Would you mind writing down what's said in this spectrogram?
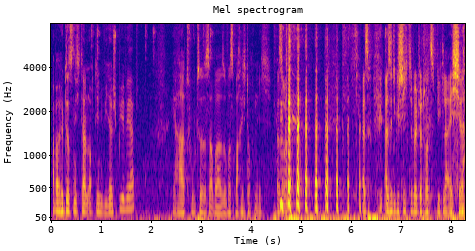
Aber erhöht das nicht dann auch den Wiederspielwert? Ja, tut es, aber sowas mache ich doch nicht. Also, also, also die Geschichte bleibt ja trotzdem die gleiche.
